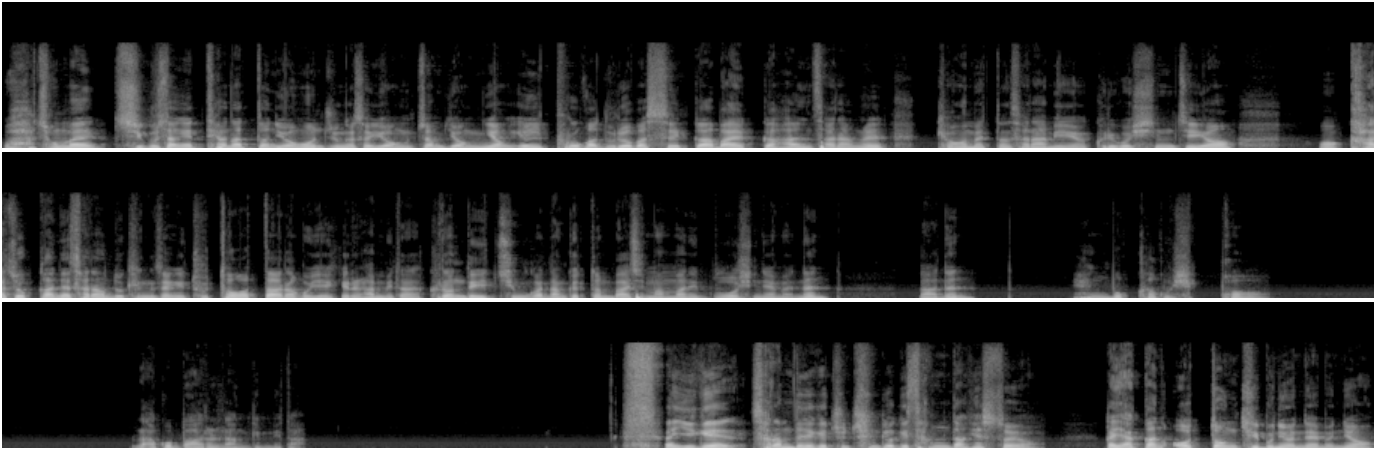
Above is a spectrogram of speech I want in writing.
와, 정말 지구상에 태어났던 영혼 중에서 0.001%가 누려봤을까 말까 한 사랑을 경험했던 사람이에요. 그리고 심지어 어, 가족 간의 사랑도 굉장히 두터웠다라고 얘기를 합니다. 그런데 이 친구가 남겼던 마지막 말이 무엇이냐면은 나는 행복하고 싶어. 라고 말을 남깁니다. 그러니까 이게 사람들에게 준 충격이 상당했어요. 그러니까 약간 어떤 기분이었냐면요.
